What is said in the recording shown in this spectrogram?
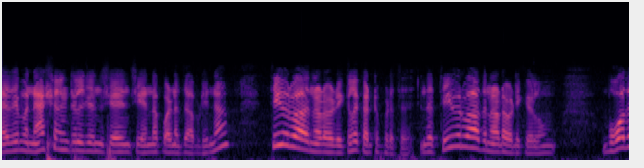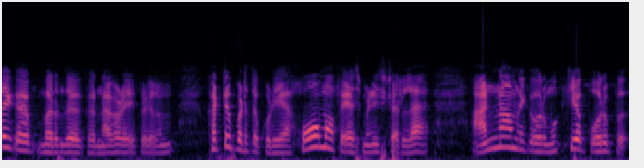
அதே மாதிரி நேஷனல் இன்டெலிஜென்ஸ் ஏஜென்சி என்ன பண்ணுது அப்படின்னா தீவிரவாத நடவடிக்கைகளை கட்டுப்படுத்துது. இந்த தீவிரவாத நடவடிக்கைகளும் போதை மருந்து க- கட்டுப்படுத்தக்கூடிய ஹோம் அஃபேர்ஸ் மினிஸ்டரில் அண்ணாமலைக்கு ஒரு முக்கிய பொறுப்பு.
